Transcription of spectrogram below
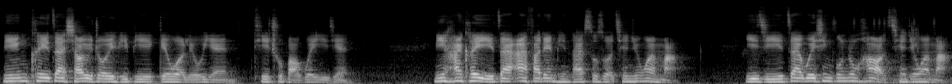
您可以在小宇宙 APP 给我留言，提出宝贵意见。您还可以在爱发电平台搜索“千军万马”，以及在微信公众号“千军万马”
